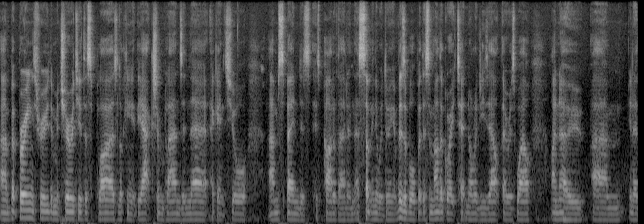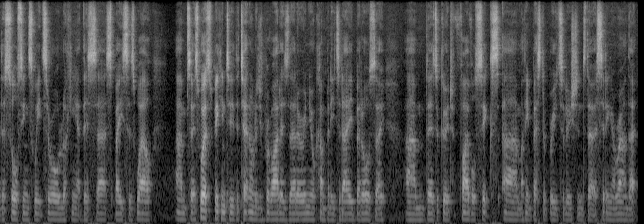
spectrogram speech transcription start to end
Um, but bringing through the maturity of the suppliers, looking at the action plans in there against your um, spend is, is part of that, and that's something that we're doing at Vizibl. But there's some other great technologies out there as well. I know um, you know the sourcing suites are all looking at this uh, space as well. Um, so it's worth speaking to the technology providers that are in your company today, but also um, there's a good five or six, um, I think, best of breed solutions that are sitting around that.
